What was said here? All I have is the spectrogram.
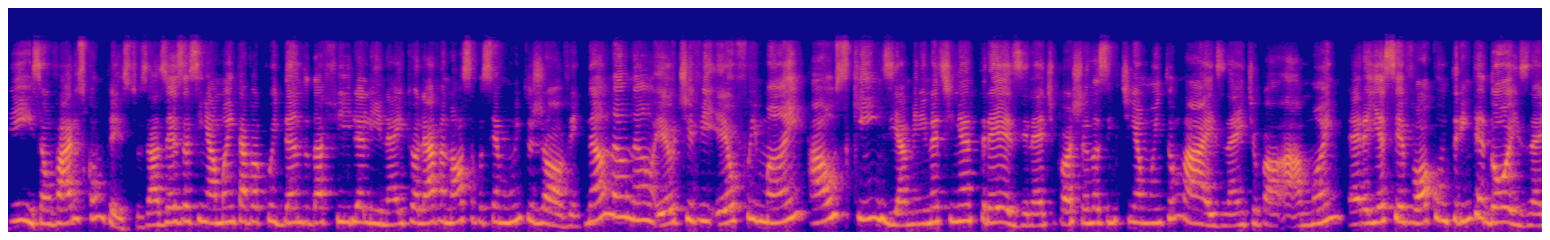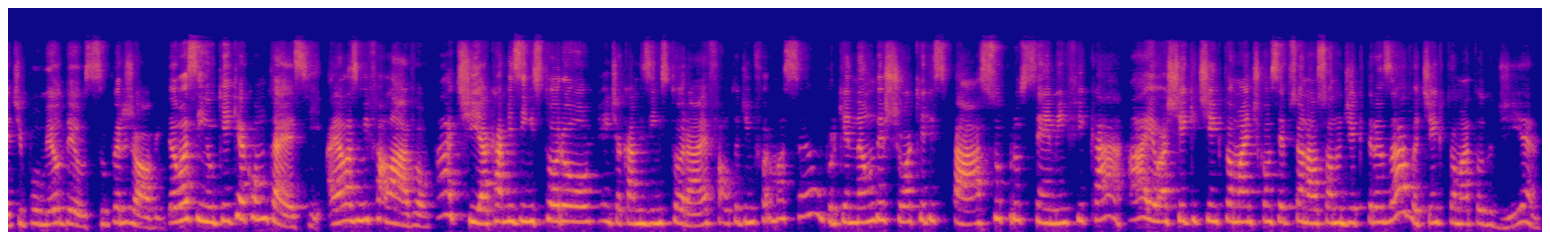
Sim, são vários contextos. Às vezes, assim, a mãe estava cuidando da filha ali, né? E tu olhava, nossa, você é muito jovem. Não, não, não. Eu tive, eu fui mãe aos 15, a menina tinha 13, né? Tipo, achando assim que tinha muito mais, né? E, tipo, a mãe era ia ser vó com 32, né? Tipo, meu Deus, super jovem. Então, assim, o que que acontece? Aí elas me falavam: "Ah, tia, a camisinha estourou". Gente, a camisinha estourar é falta de informação, porque não deixou aquele espaço para o sêmen ficar. Ah, eu achei que tinha que tomar anticoncepcional só no dia que transava, tinha que tomar todo dia.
